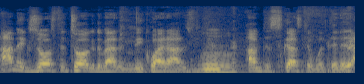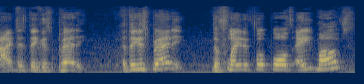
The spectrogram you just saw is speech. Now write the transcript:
I'm exhausted talking about it, to be quite honest with you. Mm. I'm disgusted with it. I just think it's petty. I think it's petty. Deflated footballs, eight months?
